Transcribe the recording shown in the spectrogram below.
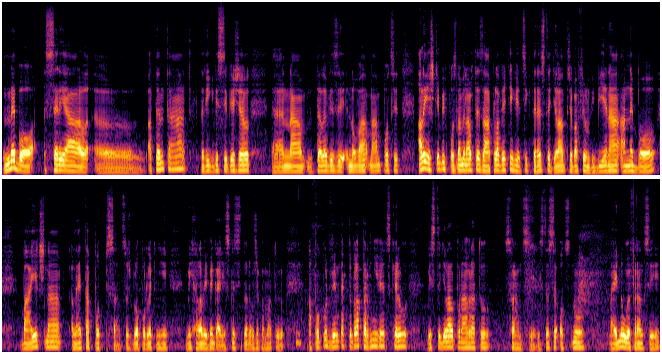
nebo seriál eh, Atentát, který kdysi běžel eh, na televizi Nova, mám pocit. Ale ještě bych poznamenal v té záplavě těch věcí, které jste dělal, třeba film Vybíjená, a nebo báječná léta pod psa, což bylo podle knihy Michala Vivega, jestli si to dobře pamatuju. A pokud vím, tak to byla první věc, kterou vy jste dělal po návratu z Francie. Vy jste se odstnul najednou ve Francii.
